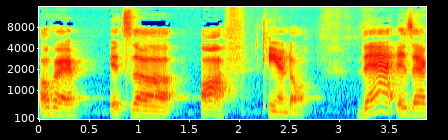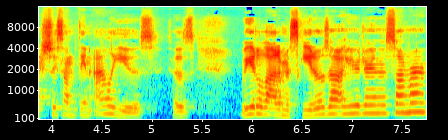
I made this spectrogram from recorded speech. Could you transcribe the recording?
Okay, it's a off candle. That is actually something I'll use because we get a lot of mosquitoes out here during the summer.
